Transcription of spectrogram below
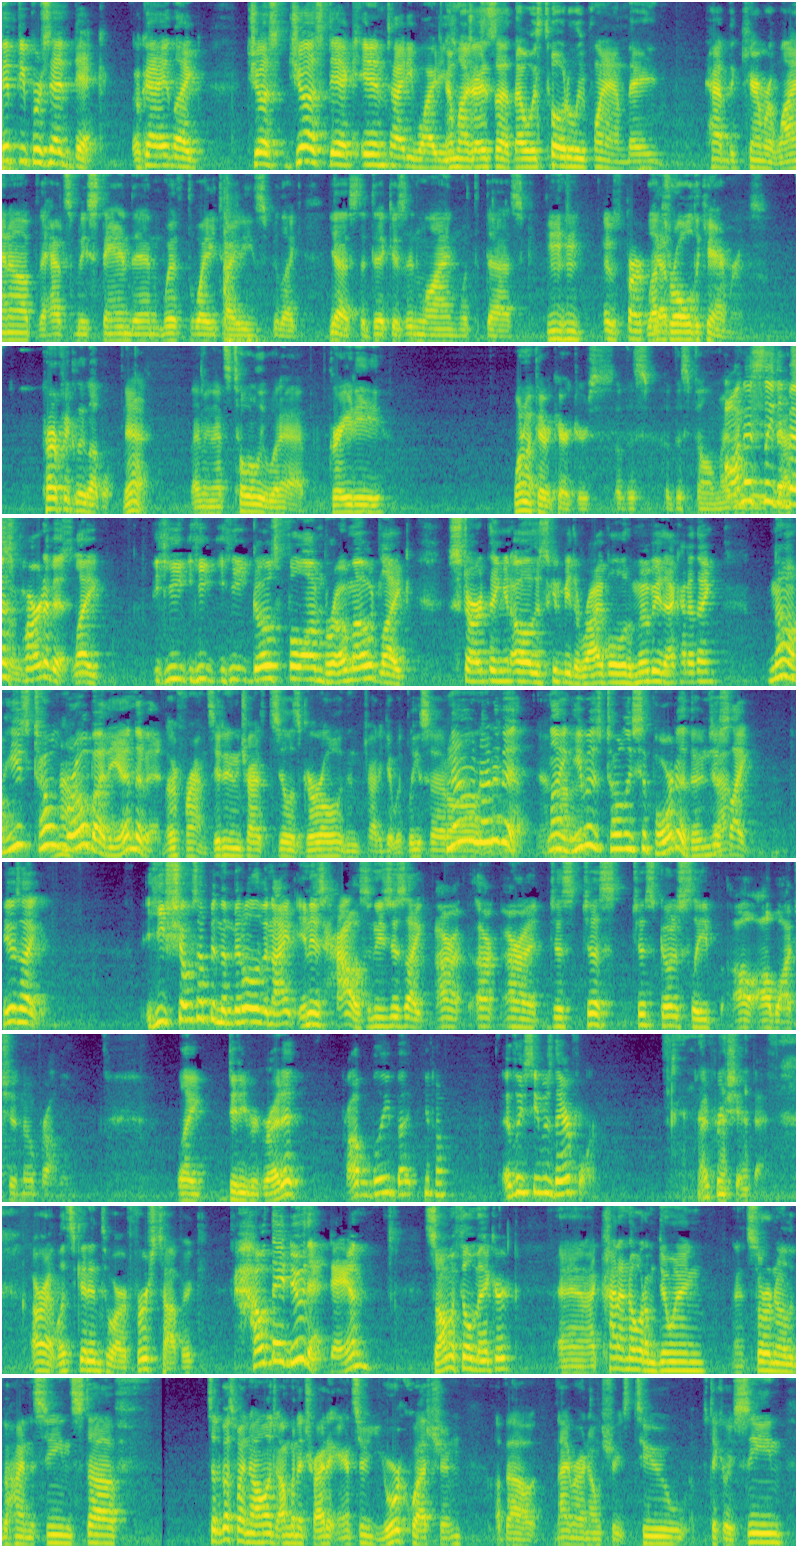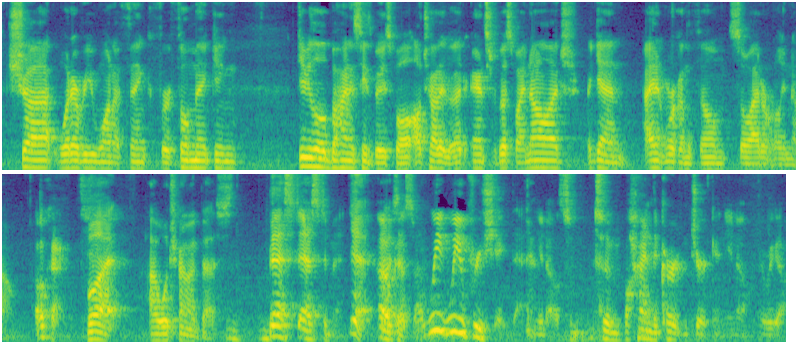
fifty percent dick. Okay, like just just dick in tidy whitey. And like I said, that was totally planned. They had the camera line up. They had somebody stand in with the whitey tighties. Be like, yes, the dick is in line with the desk. Mm-hmm. it was per- Let's yeah, roll the cameras. perfectly level. Yeah, I mean that's totally what happened. Grady, one of my favorite characters of this of this film. I Honestly, the best part of it, like he he he goes full on bro mode, like start thinking, oh, this is gonna be the rival of the movie, that kind of thing. No, he's total No. bro by the end of it. They're friends. He didn't try to steal his girl. He didn't try to get with Lisa. No, all. none of it. Yeah, like he was totally supportive and just Yeah. like he was like he shows up in the middle of the night in his house and he's just like all right all right, all right just just just go to sleep I'll, I'll watch it no problem like did he regret it probably but you know at least he was there for him i appreciate that All right, let's get into our first topic. How'd they do that dan So I'm a filmmaker, and I kind of know what I'm doing, and sort of know the behind the scenes stuff. To the best of my knowledge, I'm going to try to answer your question about Nightmare on Elm Street 2, a particular scene, shot, whatever you want to think for filmmaking. Give you a little behind the scenes baseball. I'll try to uh, answer to the best of my knowledge. Again, I didn't work on the film, so I don't really know. okay But I will try my best. best estimate Yeah, Okay, best estimate. we, we appreciate that. Yeah. You know, some, some behind the curtain jerking. You know, there we go.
